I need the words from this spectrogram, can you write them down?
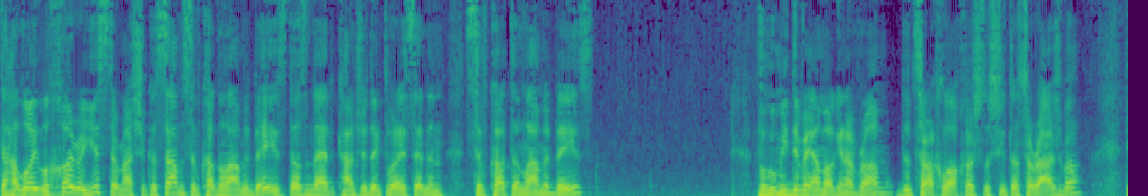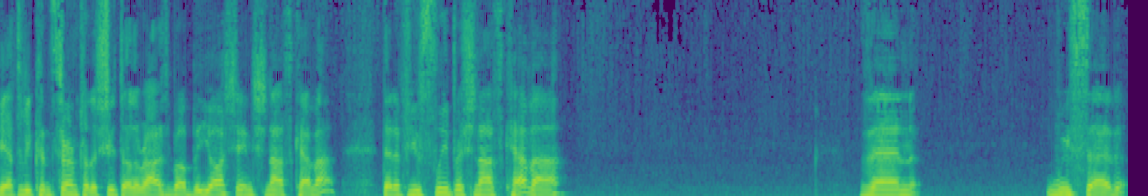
the haloi l'chayra yister masha kasam sivkat and lamed beis. Doesn't that contradict what I said in sivkat and lamed beis? V'humi divrei amagin avram the tzarch lachash l'shita sarajba. They have to be concerned for the shita of the Rashba, b'yoshein shnas keva, that if you sleep a shnas keva, then we said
